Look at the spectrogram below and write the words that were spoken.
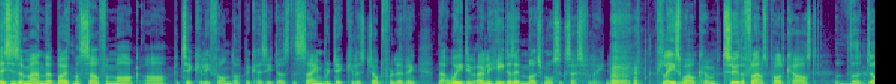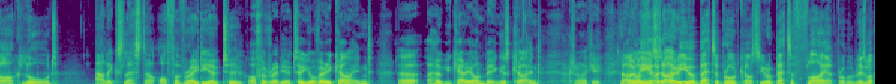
this is a man that both myself and Mark are particularly fond of because he does the same ridiculous job for a living that we do, only he does it much more successfully. Please welcome to the Flaps podcast, the Dark Lord, Alex Lester, off of Radio 2. Off of Radio 2. You're very kind. Uh, I hope you carry on being as kind. Crikey. Not I've only, not only are you a better broadcaster, you're a better flyer probably as well.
